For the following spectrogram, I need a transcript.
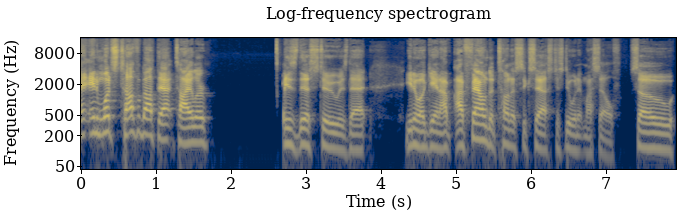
and, and what's tough about that, Tyler, is this too, is that, you know, again, I've I've found a ton of success just doing it myself. So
